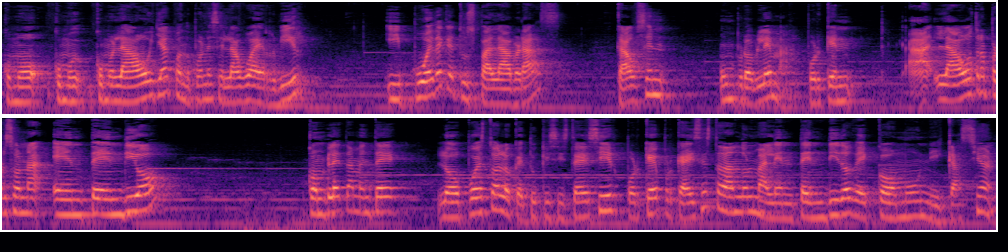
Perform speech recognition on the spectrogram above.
como, como, como la olla cuando pones el agua a hervir y puede que tus palabras causen un problema, porque la otra persona entendió completamente lo opuesto a lo que tú quisiste decir. ¿Por qué? Porque ahí se está dando un malentendido de comunicación.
